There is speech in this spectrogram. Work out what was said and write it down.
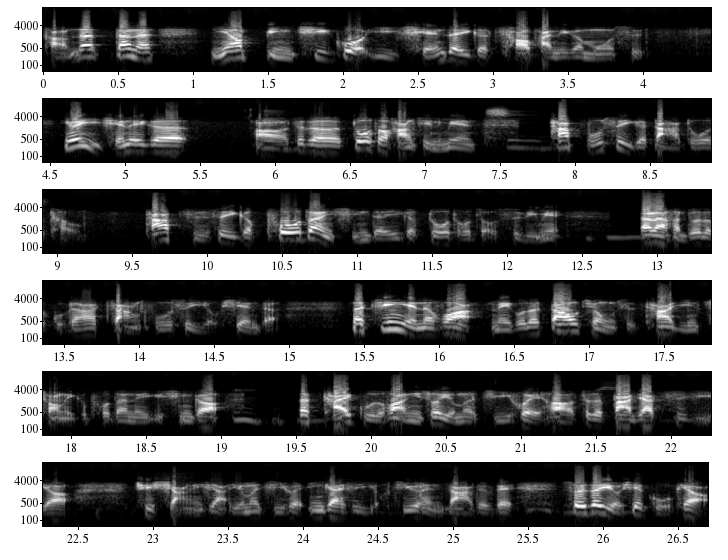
好，那当然你要摒弃过以前的一个操盘的一个模式，因为以前的一个。啊，这个多头行情里面，它不是一个大多头，它只是一个波段型的一个多头走势里面。当然，很多的股票它涨幅是有限的。那今年的话，美国的刀琼斯它已经创了一个破断的一个新高。那台股的话，你说有没有机会？哈，这个大家自己要去想一下，有没有机会？应该是有机会很大，对不对？所以说有些股票，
